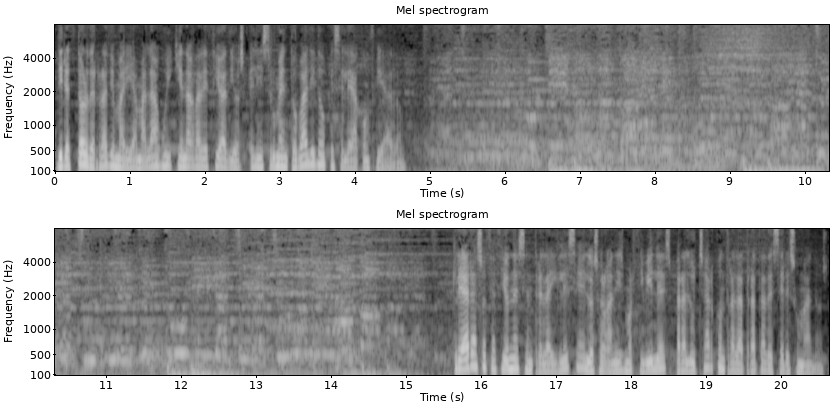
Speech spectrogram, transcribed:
director de Radio María Malawi, quien agradeció a Dios el instrumento válido que se le ha confiado. Crear asociaciones entre la Iglesia y los organismos civiles para luchar contra la trata de seres humanos.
